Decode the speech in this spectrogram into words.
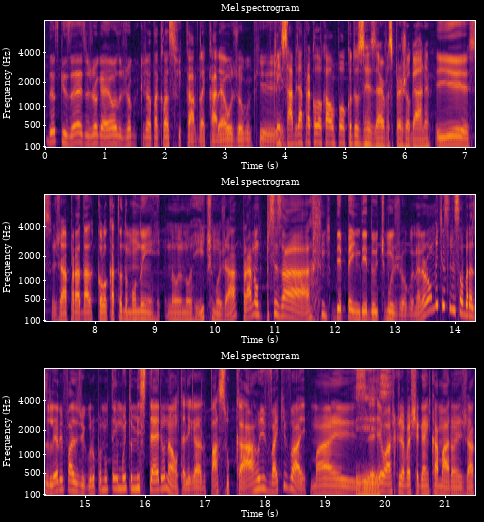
Deus quiser, esse jogo aí é o jogo que já tá classificado, né, cara? É o jogo que. quem sabe dá pra colocar um pouco dos reservas pra jogar, né? Isso, já pra dar, colocar todo mundo em- no, no ritmo já, pra não precisar depender do último jogo, né? Normalmente a seleção brasileira em fase de grupo não tem muito mistério não, tá ligado? Passa o carro e vai que vai. Mas Isso. eu acho que já vai chegar em Camarões já,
